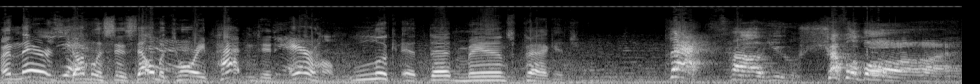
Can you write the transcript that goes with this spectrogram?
And there's Douglas's celebratory patented air hump. Look at that man's package. That's how you shuffleboard!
